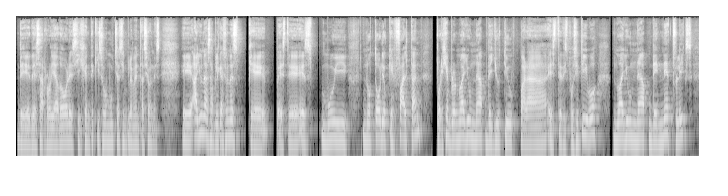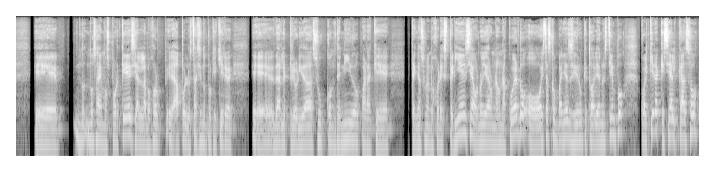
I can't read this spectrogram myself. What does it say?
de desarrolladores y gente que hizo muchas implementaciones. Eh, hay unas aplicaciones que este, es muy notorio que faltan. Por ejemplo, no hay un app de YouTube para este dispositivo, no hay un app de Netflix. Eh, no, sabemos por qué, si a lo mejor eh, Apple lo está haciendo porque quiere eh, darle prioridad a su contenido para que tengas una mejor experiencia o no llegaron a un acuerdo o estas compañías decidieron que todavía no es tiempo. Cualquiera que sea el caso,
